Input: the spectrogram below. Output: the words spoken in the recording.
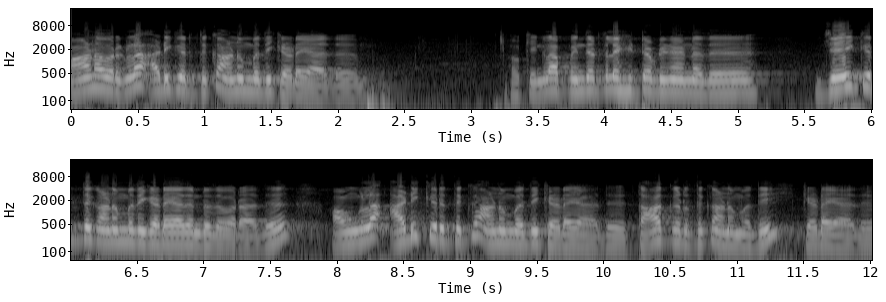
மாணவர்களை அடிக்கிறதுக்கு அனுமதி கிடையாது. ஓகேங்களா அப்போ இந்த இடத்துல ஹிட் அப்படின்னா என்னது? ஜெயிக்கிறதுக்கு அனுமதி கிடையாதுன்றது வராது. அவங்கள அடிக்கிறதுக்கு அனுமதி கிடையாது. தாக்குறதுக்கு அனுமதி கிடையாது.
